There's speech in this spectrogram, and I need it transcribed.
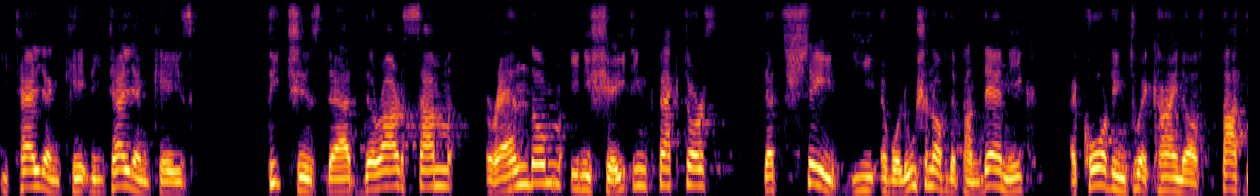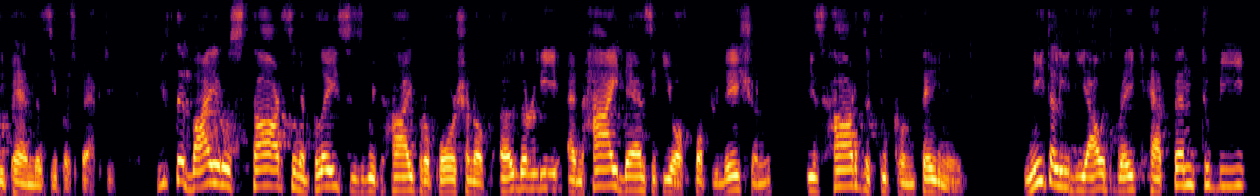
Italian ca- the Italian case teaches that there are some random initiating factors that shape the evolution of the pandemic according to a kind of path dependency perspective. If the virus starts in places with high proportion of elderly and high density of population, it's hard to contain it. In Italy, the outbreak happened to be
